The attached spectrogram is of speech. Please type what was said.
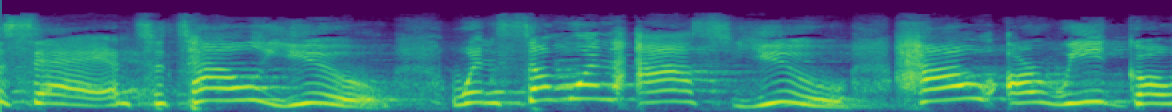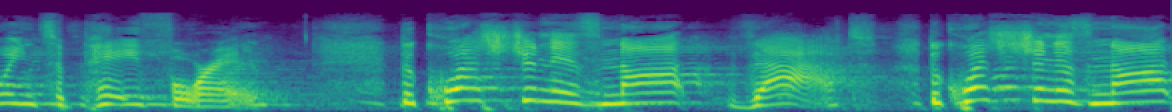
to say and to tell you when someone asks you, how are we going to pay for it? The question is not that. The question is not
